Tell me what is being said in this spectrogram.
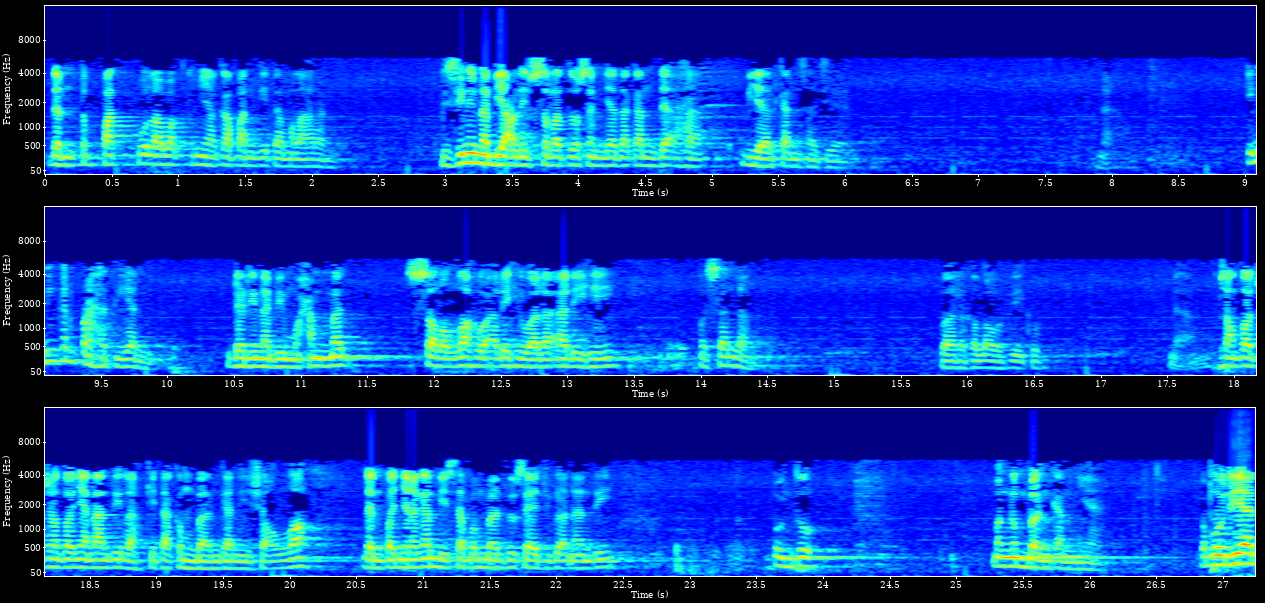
dan tepat pula waktunya kapan kita melarang. Di sini Nabi Ali Shallallahu Wasallam menyatakan daha, biarkan saja. Nah, ini kan perhatian dari Nabi Muhammad Sallallahu Alaihi Wasallam. Barakallahu fiikum. Nah, contoh-contohnya nantilah kita kembangkan insya Allah dan panjenengan bisa membantu saya juga nanti untuk mengembangkannya. Kemudian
